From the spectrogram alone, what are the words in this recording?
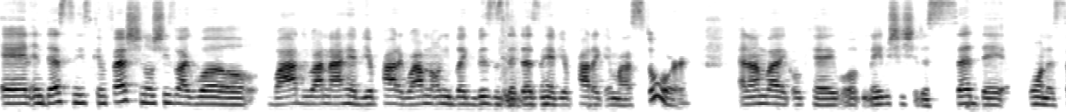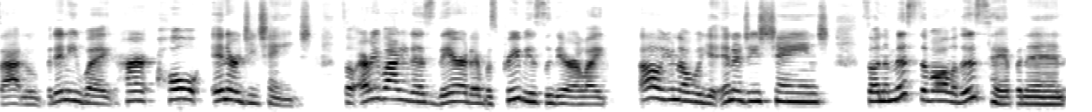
And in Destiny's confessional, she's like, "Well, why do I not have your product? Well, I'm the only black business that doesn't have your product in my store." And I'm like, "Okay, well, maybe she should have said that on a side note." But anyway, her whole energy changed. So everybody that's there that was previously there are like, oh, you know, well, your energies change. So in the midst of all of this happening,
